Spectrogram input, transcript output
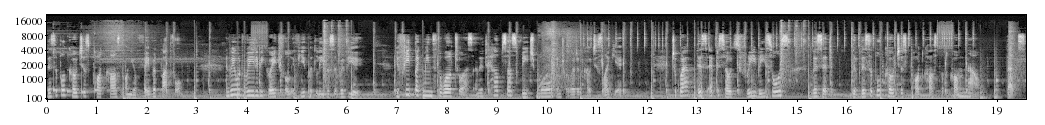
Visible Coaches podcast on your favorite platform and we would really be grateful if you could leave us a review. Your feedback means the world to us and it helps us reach more introverted coaches like you. Grab this episode's free resource, visit thevisiblecoachespodcast.com now. That's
